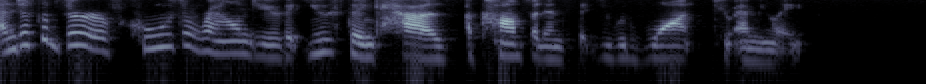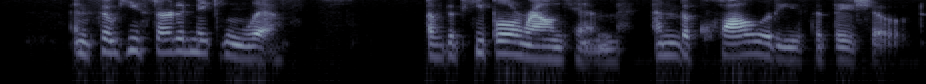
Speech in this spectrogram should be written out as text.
and just observe who's around you that you think has a confidence that you would want to emulate. And so he started making lists of the people around him and the qualities that they showed,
